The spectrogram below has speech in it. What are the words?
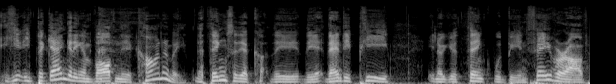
he, he began getting involved in the economy. The things that the, the, the, the NDP, you know, you'd think would be in favor of,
